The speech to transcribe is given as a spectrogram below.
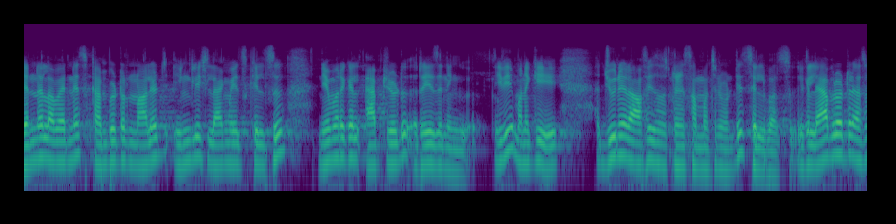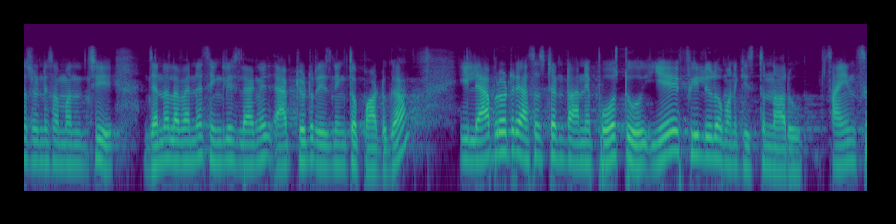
general awareness computer knowledge English language skills numerical aptitude reasoning. ఇవి మనకి జూనియర్ ఆఫీస్ అసిస్టెంట్కి సంబంధించినటువంటి సిలబస్. ఇక ల్యాబొరేటరీ అసిస్టెంట్కి సంబంధించి general awareness English language aptitude రీజనింగ్తో పాటుగా ఈ ల్యాబొరేటరీ అసిస్టెంట్ అనే పోస్టు ఏ ఫీల్డ్లో మనకి ఇస్తున్నారు? సైన్స్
